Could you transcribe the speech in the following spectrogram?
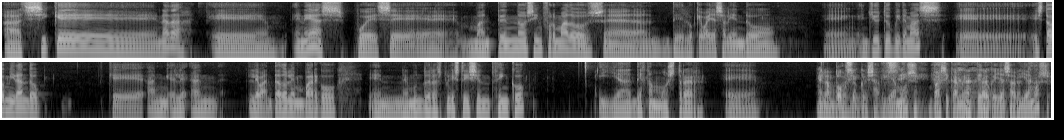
Así que nada, eh, Eneas, pues eh, manténnos informados eh, de lo que vaya saliendo en, YouTube y demás. Eh, he estado mirando que han, han levantado el embargo en el mundo de las PlayStation 5 y ya dejan mostrar eh, el pues, unboxing. lo que sabíamos, básicamente lo que ya sabíamos,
